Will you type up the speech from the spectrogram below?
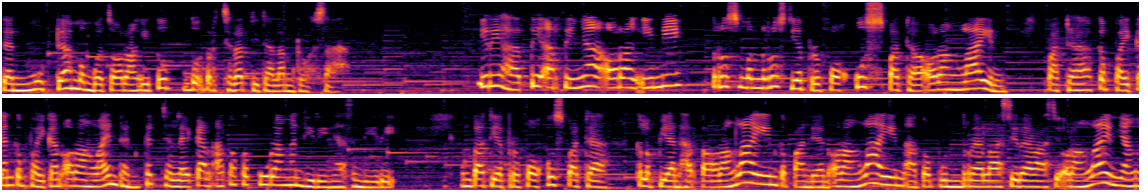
dan mudah membuat seorang itu untuk terjerat di dalam dosa. Iri hati artinya orang ini terus-menerus dia berfokus pada orang lain, pada kebaikan-kebaikan orang lain dan kejelekan atau kekurangan dirinya sendiri. Entah dia berfokus pada kelebihan harta orang lain, kepandaian orang lain, ataupun relasi-relasi orang lain yang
